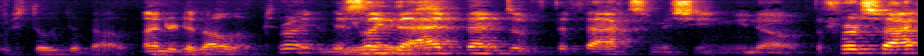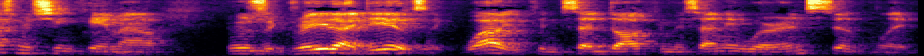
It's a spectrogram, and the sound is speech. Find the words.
we're still developed, underdeveloped. Right. It's like the advent of the fax machine. You know, the first fax machine came out. It was a great idea. It's like, wow, you can send documents anywhere instantly.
